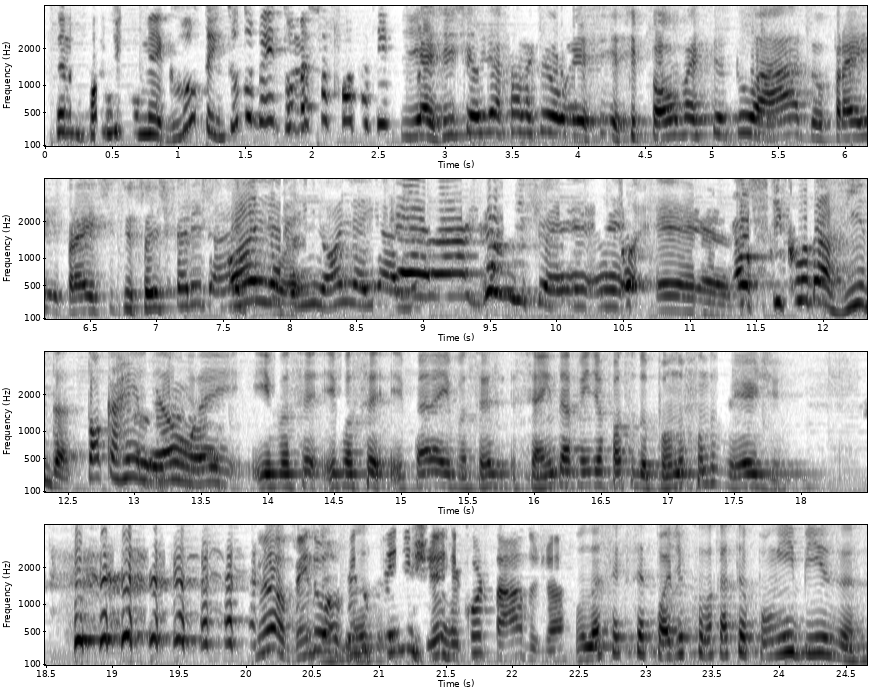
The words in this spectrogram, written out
Você não pode comer glúten? Tudo bem, toma essa foto aqui. E a gente ainda fala que esse, esse pão vai ser doado para instituições de caridade. Olha pô. aí, olha aí, aí. Caraca, bicho, é, é- é- É o ciclo da vida. Toca Rei Leão, e você, e você, e peraí, você, você ainda vende a foto do pão no fundo verde. Não, eu vendo, eu vendo PNG recortado já. O lance é que você pode colocar teu pão em Ibiza.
